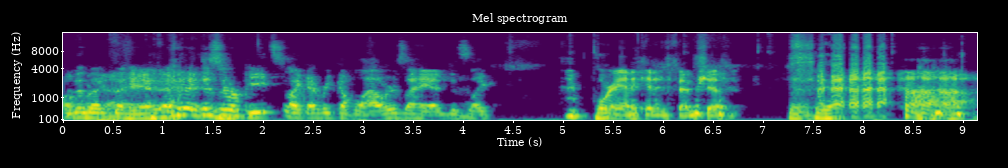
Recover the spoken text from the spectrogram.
Oh, and then like the hand, and it just repeats like every couple hours. The hand just like Poor Anakin and FemShep. Yeah.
